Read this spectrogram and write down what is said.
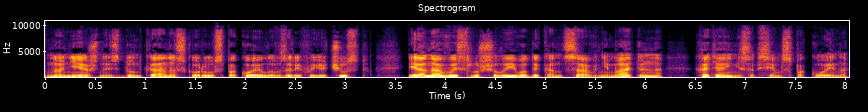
Но нежность Дункана скоро успокоила взрыв ее чувств, и она выслушала его до конца внимательно, хотя и не совсем спокойно.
